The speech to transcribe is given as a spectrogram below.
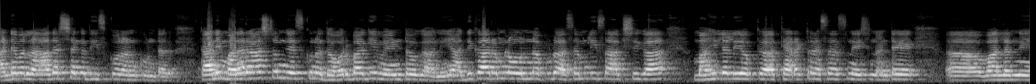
అంటే వాళ్ళని ఆదర్శంగా తీసుకోవాలనుకుంటారు. కానీ మన రాష్ట్రం చేసుకున్న దౌర్భాగ్యం ఏంటో కానీ అధికారంలో ఉన్నప్పుడు అసెంబ్లీ సాక్షిగా మహిళల యొక్క క్యారెక్టర్ అసాసినేషన్ అంటే వాళ్ళని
